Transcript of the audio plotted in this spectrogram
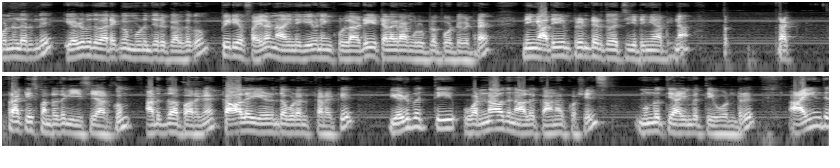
ஒன்றுலேருந்து எழுபது வரைக்கும் முடிஞ்சிருக்கிறதுக்கும் பிடிஎஃப் ஃபைலை நான் இன்றைக்கி ஈவினிங் குள்ளாடி டெலிகிராம் குரூப்பில் போட்டு விட்டுறேன் நீங்கள் அதையும் பிரிண்ட் எடுத்து வச்சுக்கிட்டீங்க அப்படின்னா ப்ராக்டிஸ் பண்ணுறதுக்கு ஈஸியாக இருக்கும். அடுத்ததாக பாருங்கள் காலை எழுந்தவுடன் கணக்கு எழுபத்தி ஒன்றாவது நாளுக்கான கொஷின்ஸ் முந்நூற்றி ஐம்பத்தி ஒன்று ஐந்து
